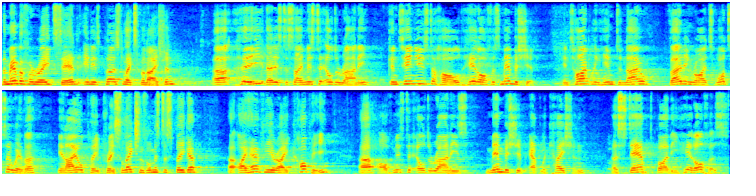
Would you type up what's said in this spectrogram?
the member for Reid said in his personal explanation, uh, he, that is to say Mr El Durrani, continues to hold head office membership, entitling him to no voting rights whatsoever in ALP pre-selections. Well, Mr Speaker, uh, I have here a copy uh, of Mr El Durrani's membership application uh, stamped by the head office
